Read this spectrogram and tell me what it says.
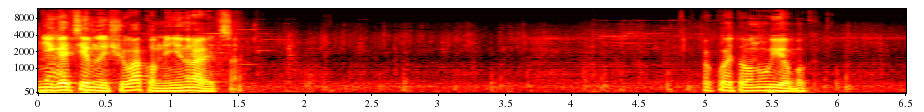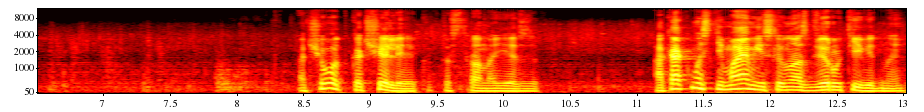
Негативный чувак, он мне не нравится. Какой-то он уебок. А чего вот качели как-то странно ездят? А как мы снимаем, если у нас две руки видны?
